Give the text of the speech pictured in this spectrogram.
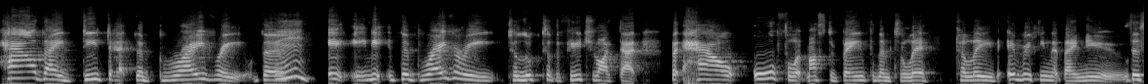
how they did that, the bravery, the Mm. it, it, the bravery to look to the future like that, but how awful it must have been for them to left to leave everything that they knew The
